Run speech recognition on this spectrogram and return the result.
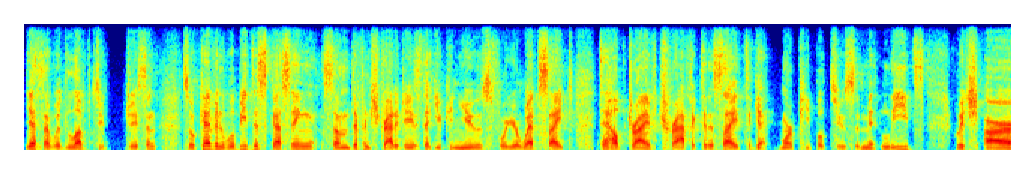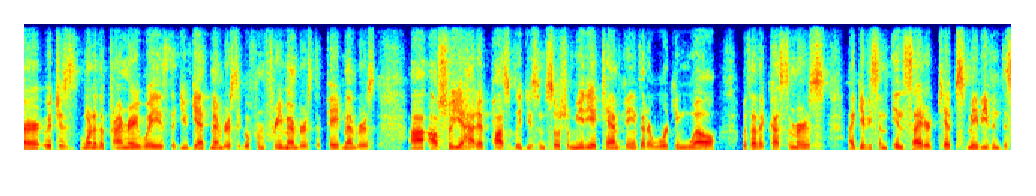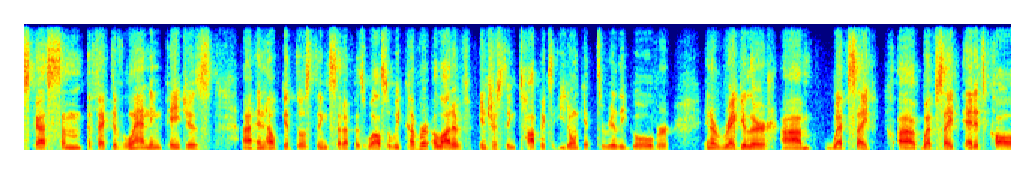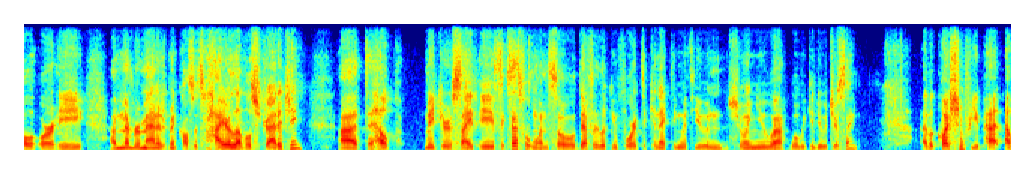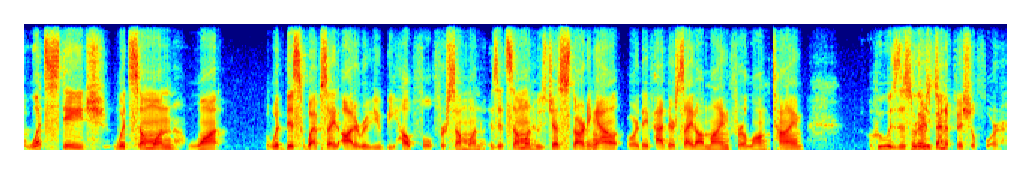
Yes, I would love to Jason. So Kevin, we'll be discussing some different strategies that you can use for your website to help drive traffic to the site, to get more people to submit leads, which are which is one of the primary ways that you get members to go from free members to paid members. Uh, I'll show you how to possibly do some social media campaigns that are working well with other customers. I give you some insider tips, maybe even discuss some effective landing pages uh, and help get those things set up as well. So we cover a lot of interesting topics that you don't get to really go over in a regular um, website uh, website edits call or a, a, member management call. So it's higher level strategy uh, to help make your site a successful one. So definitely looking forward to connecting with you and showing you uh, what we can do with your site. I have a question for you, Pat. At what stage would someone want would this website audit review be helpful for someone? Is it someone who's just starting out or they've had their site online for a long time? Who is this so really beneficial for?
